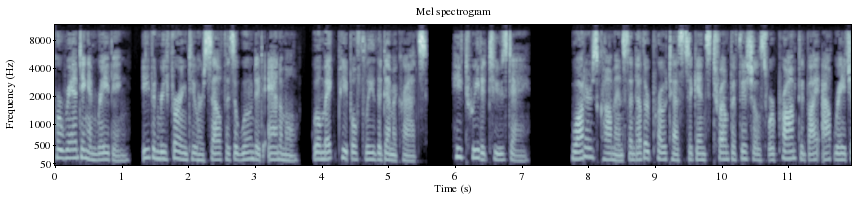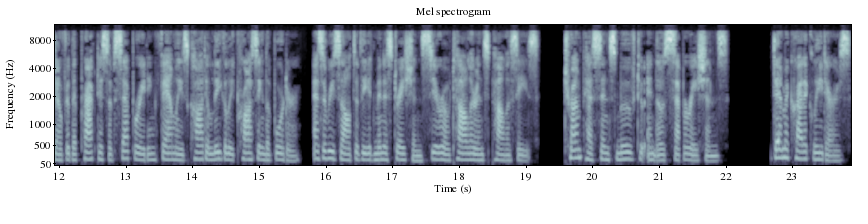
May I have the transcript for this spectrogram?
Her ranting and raving, even referring to herself as a wounded animal, will make people flee the Democrats. He tweeted Tuesday. Waters' comments and other protests against Trump officials were prompted by outrage over the practice of separating families caught illegally crossing the border, as a result of the administration's zero tolerance policies. Trump has since moved to end those separations. Democratic leaders,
